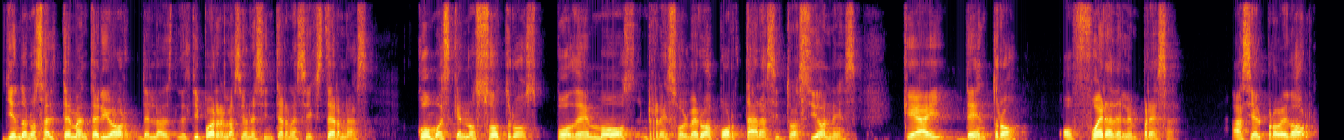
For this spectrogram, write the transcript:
yéndonos al tema anterior del tipo de relaciones internas y externas, cómo es que nosotros podemos resolver o aportar a situaciones que hay dentro o fuera de la empresa, hacia el proveedor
